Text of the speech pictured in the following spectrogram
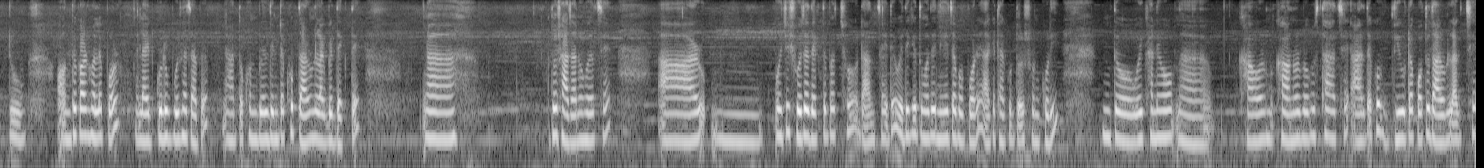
একটু অন্ধকার হলে পর লাইটগুলো বোঝা যাবে। আর তখন বিল্ডিংটা খুব দারুণ লাগবে দেখতে। তো সাজানো হয়েছে। আর ওই যে সোজা দেখতে পাচ্ছ, ডান সাইডে ওইদিকে তোমাদের নিয়ে যাব পরে, আগে ঠাকুর দর্শন করি। তো ওইখানেও খাওয়ার, খাওয়ানোর ব্যবস্থা আছে। আর দেখো ভিউটা কত দারুণ লাগছে।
